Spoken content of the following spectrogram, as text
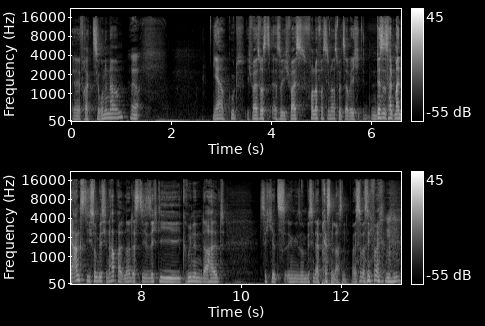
äh, Fraktionen haben. ja. Ja, gut. Ich weiß, was, also ich weiß voll auf was du hinaus willst, aber ich, das ist halt meine Angst, die ich so ein bisschen habe halt, ne, dass die sich die Grünen da halt sich jetzt irgendwie so ein bisschen erpressen lassen. Weißt du, was ich meine? Mhm.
